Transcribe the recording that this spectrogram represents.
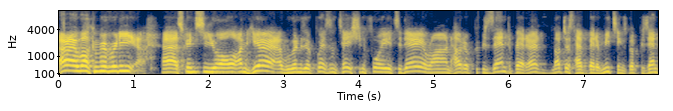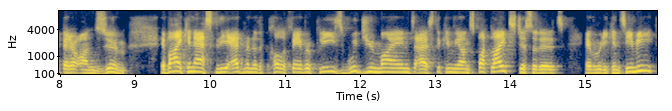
All right, welcome everybody. Uh, it's great to see you all on here. Uh, we're going to do a presentation for you today around how to present better, not just have better meetings, but present better on Zoom. If I can ask the admin of the call a favor, please, would you mind uh, sticking me on Spotlight just so that everybody can see me?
